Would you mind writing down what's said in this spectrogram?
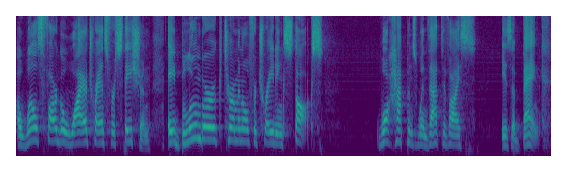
a Wells Fargo wire transfer station, a Bloomberg terminal for trading stocks. What happens when that device is a bank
